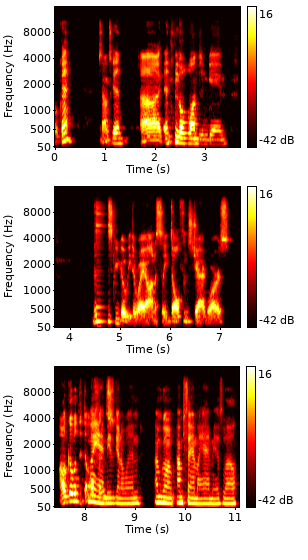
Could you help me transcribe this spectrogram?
Okay, sounds good. Uh, and then the London game, this could go either way. Honestly, Dolphins Jaguars. I'll go with the Dolphins. Miami's going to win. I'm going. I'm saying Miami as well.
